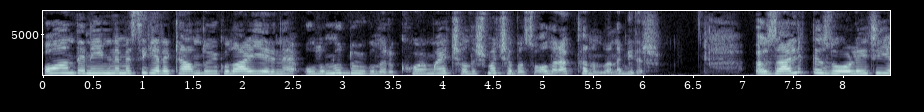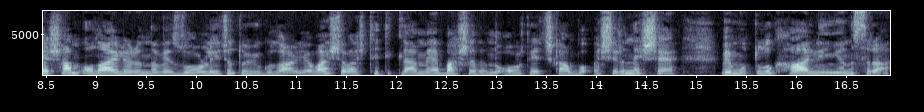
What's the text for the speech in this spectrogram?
o an deneyimlemesi gereken duygular yerine olumlu duyguları koymaya çalışma çabası olarak tanımlanabilir. Özellikle zorlayıcı yaşam olaylarında ve zorlayıcı duygular yavaş yavaş tetiklenmeye başladığında ortaya çıkan bu aşırı neşe ve mutluluk halinin yanı sıra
